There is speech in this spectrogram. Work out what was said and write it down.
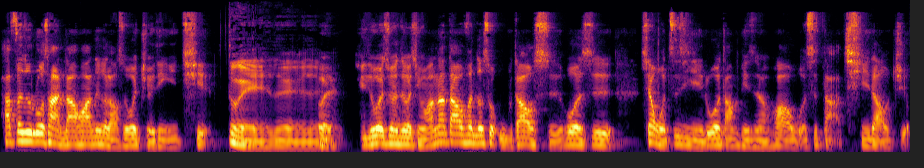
他分数落差很大的话，那个老师会决定一切。对对对对，其实会出现这个情况。那大部分都是五到十，或者是像我自己如果当评审的话，我是打七到九。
